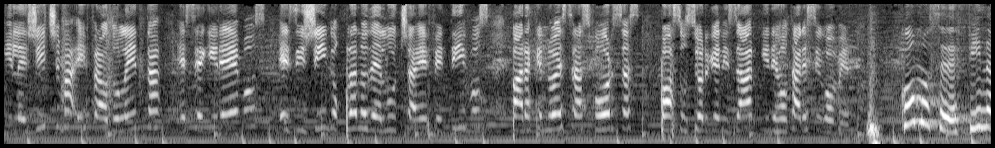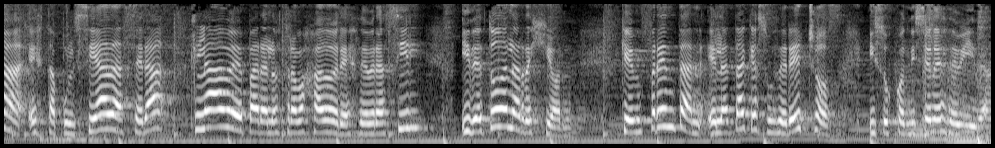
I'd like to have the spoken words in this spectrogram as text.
ilegítima e fraudulenta, e seguiremos exigindo plano de luta efetivos para que nossas forças possam se organizar e derrotar esse governo. Cómo se defina esta pulseada será clave para los trabajadores de Brasil y de toda la región, que enfrentan el ataque a sus derechos y sus condiciones de vida.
